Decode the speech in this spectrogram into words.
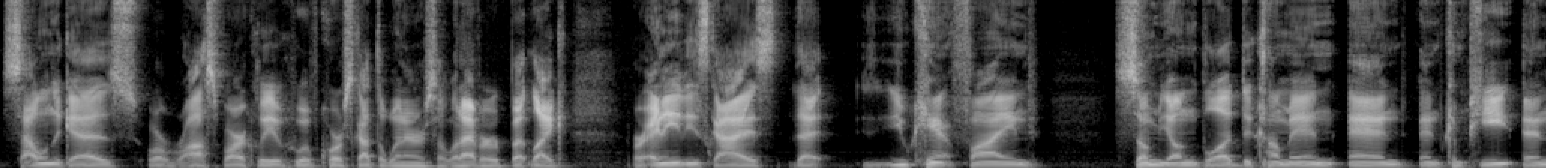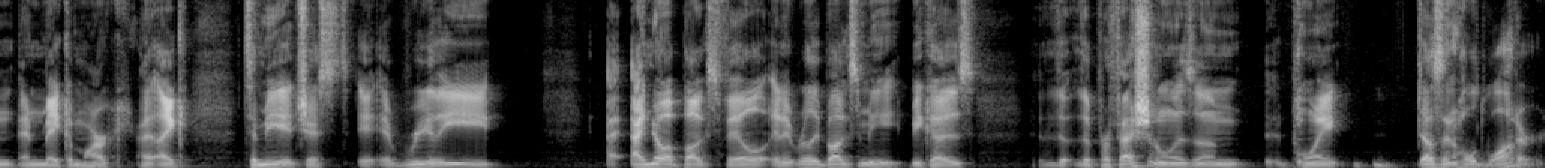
Saul Niguez or Ross Barkley, who of course got the winner, so whatever, but like, or any of these guys that you can't find some young blood to come in and and compete and and make a mark. I, like to me, it just it, it really. I, I know it bugs Phil, and it really bugs me because the the professionalism point doesn't hold water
